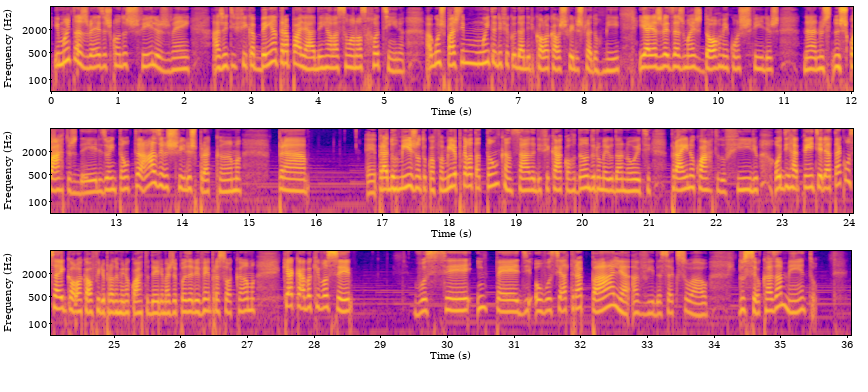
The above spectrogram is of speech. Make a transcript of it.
E muitas vezes, quando os filhos vêm, a gente fica bem atrapalhado em relação à nossa rotina. Alguns pais têm muita dificuldade de colocar os filhos para dormir, e aí às vezes as mães dormem com os filhos né, nos, nos quartos deles, ou então trazem os filhos para a cama para é, para dormir junto com a família, porque ela tá tão cansada de ficar acordando no meio da noite para ir no quarto do filho, ou de repente ele até consegue colocar o filho para dormir no quarto dele, mas depois ele vem para sua cama, que acaba que você você impede ou você atrapalha a vida sexual do seu casamento.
